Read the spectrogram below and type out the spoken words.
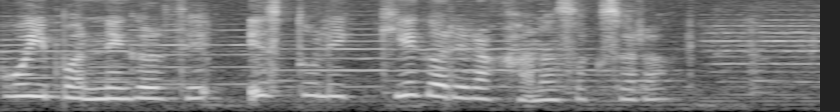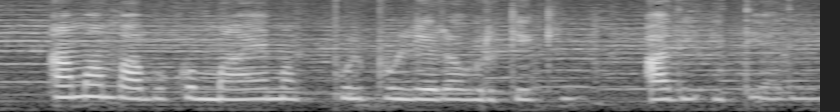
कोही भन्ने गर्थे यस्तोले के गरेर खान सक्छ र? आमा बाबुको मायामा पुलपुलेर हुर्केकी आदि इत्यादि।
